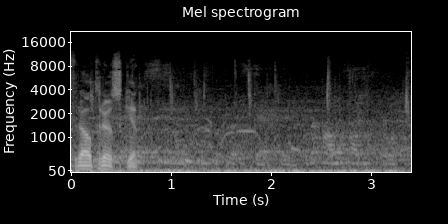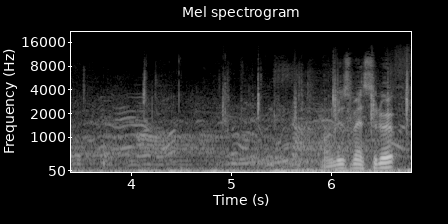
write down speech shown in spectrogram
fra Trøsken. Magnus Messerud,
